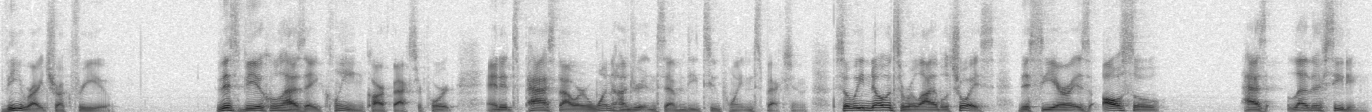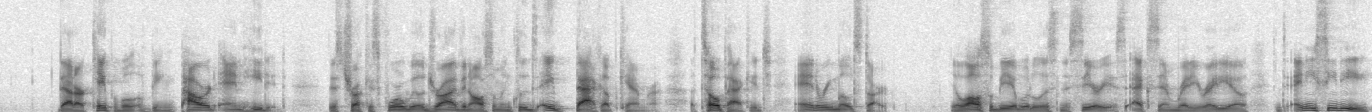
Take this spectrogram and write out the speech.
the right truck for you. This vehicle has a clean Carfax report and it's passed our 172 point inspection. So we know it's a reliable choice. This Sierra is also has leather seating that are capable of being powered and heated. This truck is four wheel drive and also includes a backup camera, a tow package, and a remote start. You'll also be able to listen to Sirius XM Ready Radio and to any CD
